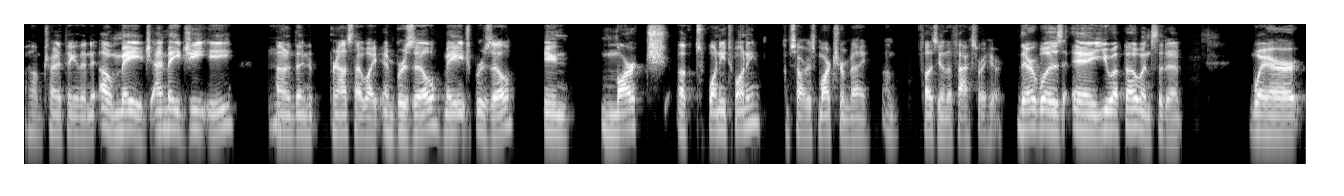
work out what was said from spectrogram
I'm trying to think of the name. Oh, Mage, M A G E. I don't know pronounce that way. In Brazil, Mage, Brazil, in March of 2020. I'm sorry, it's March or May. I'm fuzzy on the facts right here. There was a UFO incident where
